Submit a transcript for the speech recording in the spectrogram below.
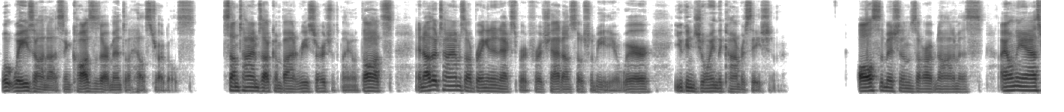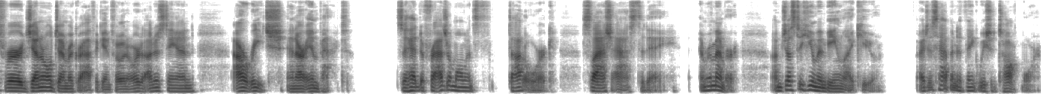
what weighs on us and causes our mental health struggles. Sometimes I'll combine research with my own thoughts, and other times I'll bring in an expert for a chat on social media where you can join the conversation. All submissions are anonymous. I only ask for general demographic info in order to understand our reach and our impact. So head to fragilemoments.org slash ask today. And remember, I'm just a human being like you. I just happen to think we should talk more.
